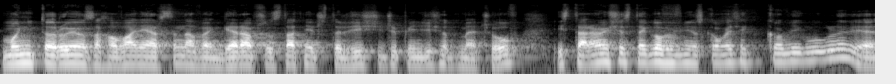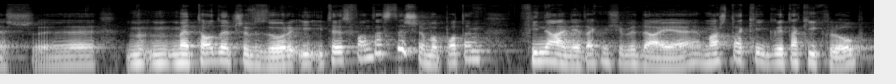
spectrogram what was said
monitorują zachowania Arsena Wengera przez ostatnie 40 czy 50 meczów i starają się z tego wywnioskować jakikolwiek w ogóle, wiesz, metodę czy wzór i, i to jest fantastyczne, bo potem potem finalnie, tak mi się wydaje, masz taki, taki klub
